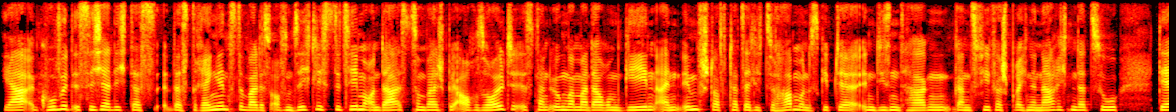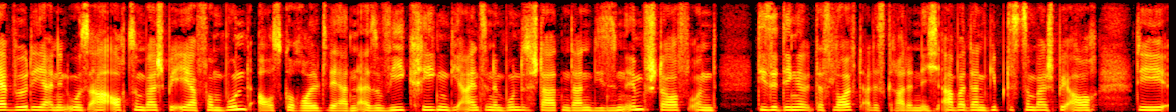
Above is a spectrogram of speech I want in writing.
Ja, Covid ist sicherlich das, das drängendste, weil das offensichtlichste Thema. Und da ist zum Beispiel auch, sollte es dann irgendwann mal darum gehen, einen Impfstoff tatsächlich zu haben, und es gibt ja in diesen Tagen ganz vielversprechende Nachrichten dazu, der würde ja in den USA auch zum Beispiel eher vom Bund ausgerollt werden. Also wie kriegen die einzelnen Bundesstaaten dann diesen Impfstoff und diese Dinge, das läuft alles gerade nicht. Aber dann gibt es zum Beispiel auch die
